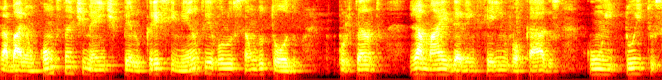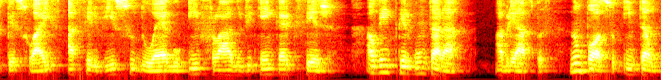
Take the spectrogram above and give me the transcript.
Trabalham constantemente pelo crescimento e evolução do todo. Portanto, jamais devem ser invocados com intuitos pessoais a serviço do ego inflado de quem quer que seja. Alguém perguntará, abre aspas, não posso, então,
